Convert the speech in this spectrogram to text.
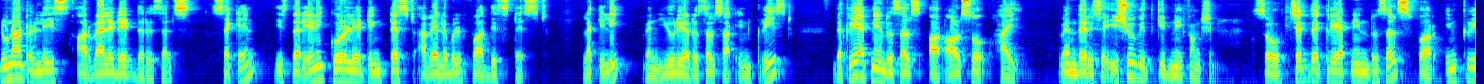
do not release or validate the results. Second, is there any correlating test available for this test? Luckily, when urea results are increased, the creatinine results are also high when there is a issue with kidney function. So check the creatinine results for increase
